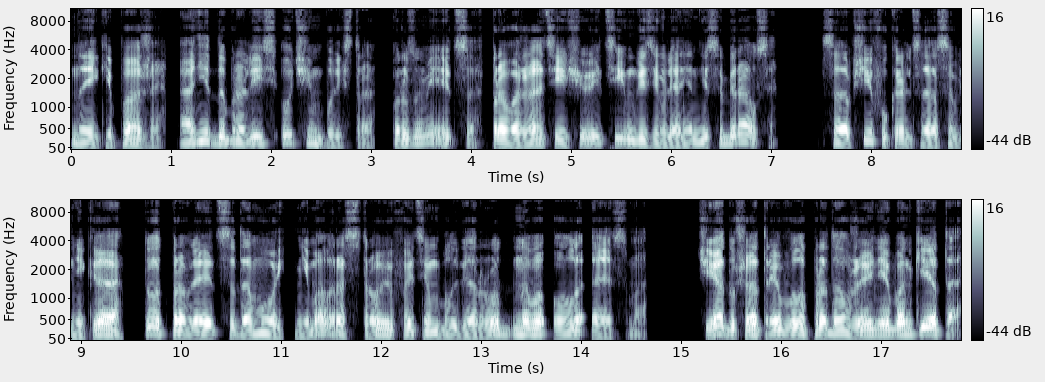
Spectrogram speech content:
На экипаже они добрались очень быстро. Разумеется, провожать еще и Тимга землянин не собирался. Сообщив у крыльца особняка, то отправляется домой, немало расстроив этим благородного Ола Эсма, чья душа требовала продолжения банкета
